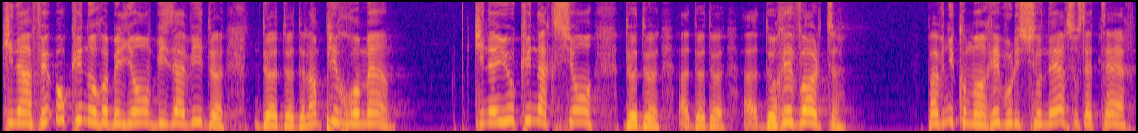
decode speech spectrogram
qui n'a fait aucune rébellion vis-à-vis de l'Empire romain, qui n'a eu aucune action de, de, de, de, révolte, pas venu comme un révolutionnaire sur cette terre.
